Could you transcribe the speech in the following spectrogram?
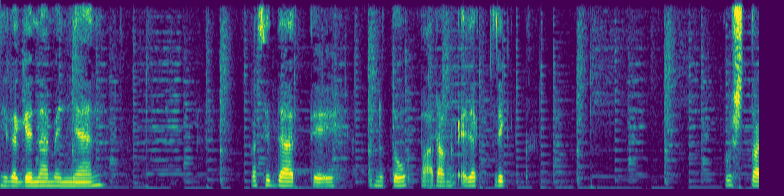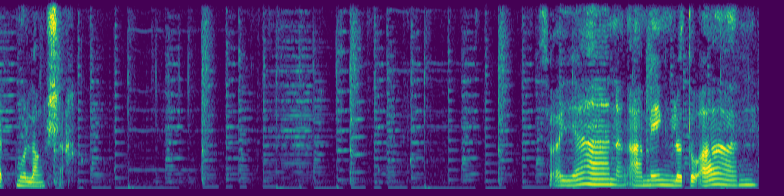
nilagyan namin yan. Kasi dati, ano to, parang electric. Push start mo lang siya. So, ayan, ang aming lutuan.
